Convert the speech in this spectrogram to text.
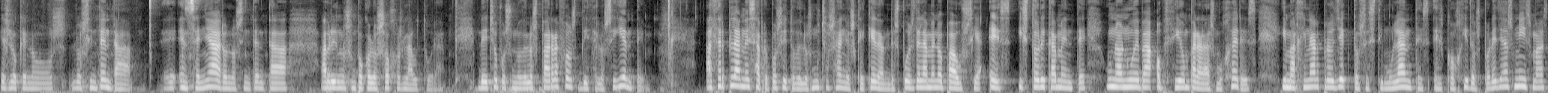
es lo que nos, nos intenta eh, enseñar o nos intenta abrirnos un poco los ojos la autora. De hecho, pues uno de los párrafos dice lo siguiente. Hacer planes a propósito de los muchos años que quedan después de la menopausia es, históricamente, una nueva opción para las mujeres. Imaginar proyectos estimulantes escogidos por ellas mismas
